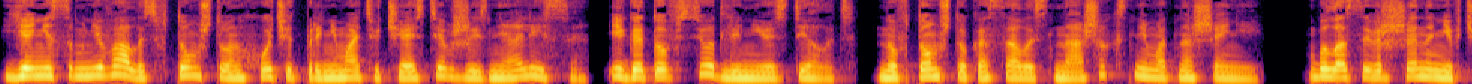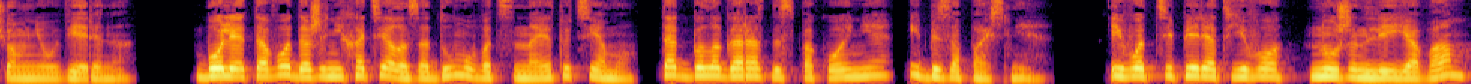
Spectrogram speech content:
Я не сомневалась в том, что он хочет принимать участие в жизни Алисы и готов все для нее сделать. Но в том, что касалось наших с ним отношений, была совершенно ни в чем не уверена. Более того, даже не хотела задумываться на эту тему. Так было гораздо спокойнее и безопаснее. И вот теперь от его «нужен ли я вам»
